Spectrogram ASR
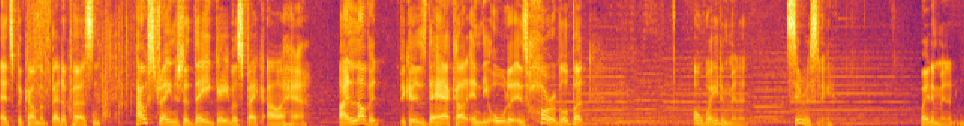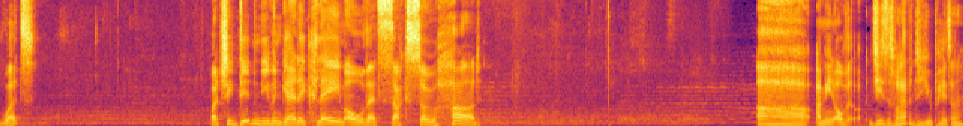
Let's become a better person. How strange that they gave us back our hair. I love it because the haircut in the order is horrible but... Oh wait a minute. Seriously. Wait a minute. What? But she didn't even get a claim. Oh, that sucks so hard. Ah, uh, I mean, oh, Jesus, what happened to you, Peter?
